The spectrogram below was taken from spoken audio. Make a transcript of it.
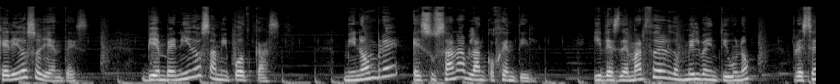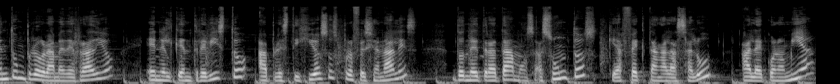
Queridos oyentes, bienvenidos a mi podcast. Mi nombre es Susana Blanco Gentil y desde marzo del 2021 presento un programa de radio en el que entrevisto a prestigiosos profesionales donde tratamos asuntos que afectan a la salud, a la economía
